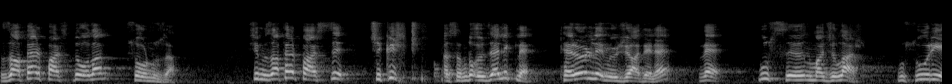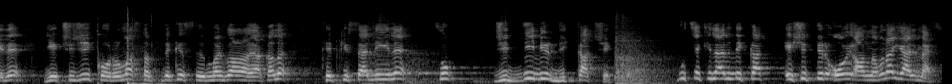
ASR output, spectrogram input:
Zafer Partisi'de olan sorunuza. Şimdi Zafer Partisi çıkış noktasında özellikle terörle mücadele ve bu sığınmacılar, bu Suriyeli geçici koruma statüdeki sığınmacılarla alakalı tepkiselliğiyle çok ciddi bir dikkat çekti. Bu çekilen dikkat eşittir oy anlamına gelmez.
